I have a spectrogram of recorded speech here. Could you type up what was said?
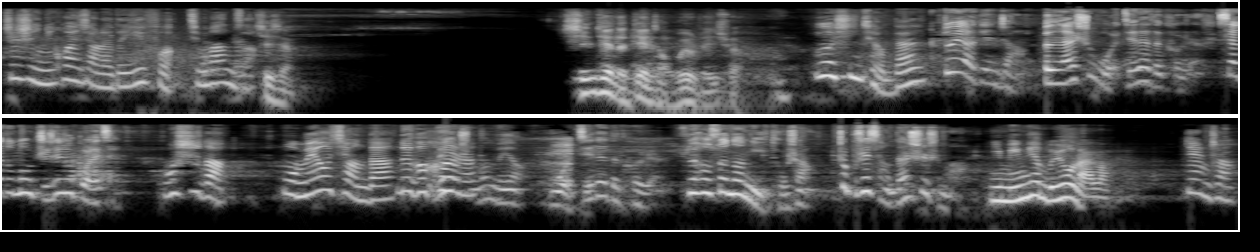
这是您换下来的衣服，请慢走。谢谢。新店的店长我有人选。恶性抢单？对呀、店长，本来是我接待的客人，夏东东直接就过来抢。不是的，我没有抢单，那个客人什么没有，我接待的客人，最后算到你头上，这不是抢单是什么？你明天不用来了。店长，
